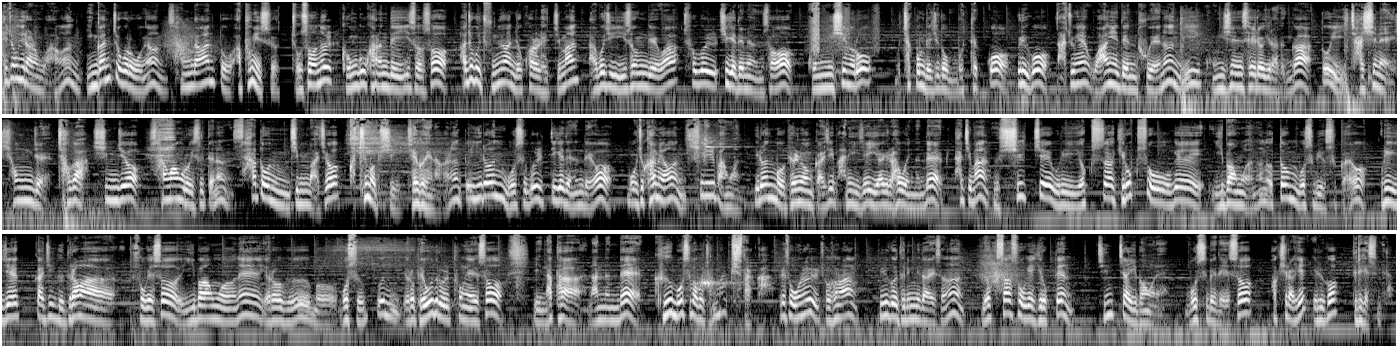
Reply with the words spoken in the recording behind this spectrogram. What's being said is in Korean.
태종이라는 왕은 인간적으로 보면 상당한 또 아픔이 있어요. 조선을 건국하는 데 있어서 아주 그 중요한 역할을 했지만 아버지 이성계와 척을 지게 되면서 공신으로 뭐 책봉되지도 못했고 그리고 나중에 왕이 된 후에는 이 공신 세력이라든가 또 이 자신의 형제, 처가 심지어 상황으로 있을 때는 사돈 집마저 거침없이 제거해 나가는 또 이런 모습을 띠게 되는데요. 뭐 오죽하면 힐방원 이런 뭐 별명까지 많이 이제 이야기를 하고 있는데 하지만 그 실제 우리 역사 기록 속의 이방원은 어떤 모습이었을까요? 우리 이제까지 그 드라마 속에서 이방원의 여러 그 뭐 모습은 여러 배우들을 통해서 나타났는데 그 모습하고 정말 비슷할까? 그래서 오늘 조선왕 읽어드립니다에서는 역사 속에 기록된 진짜 이방원의 모습에 대해서 확실하게 읽어 드리겠습니다.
